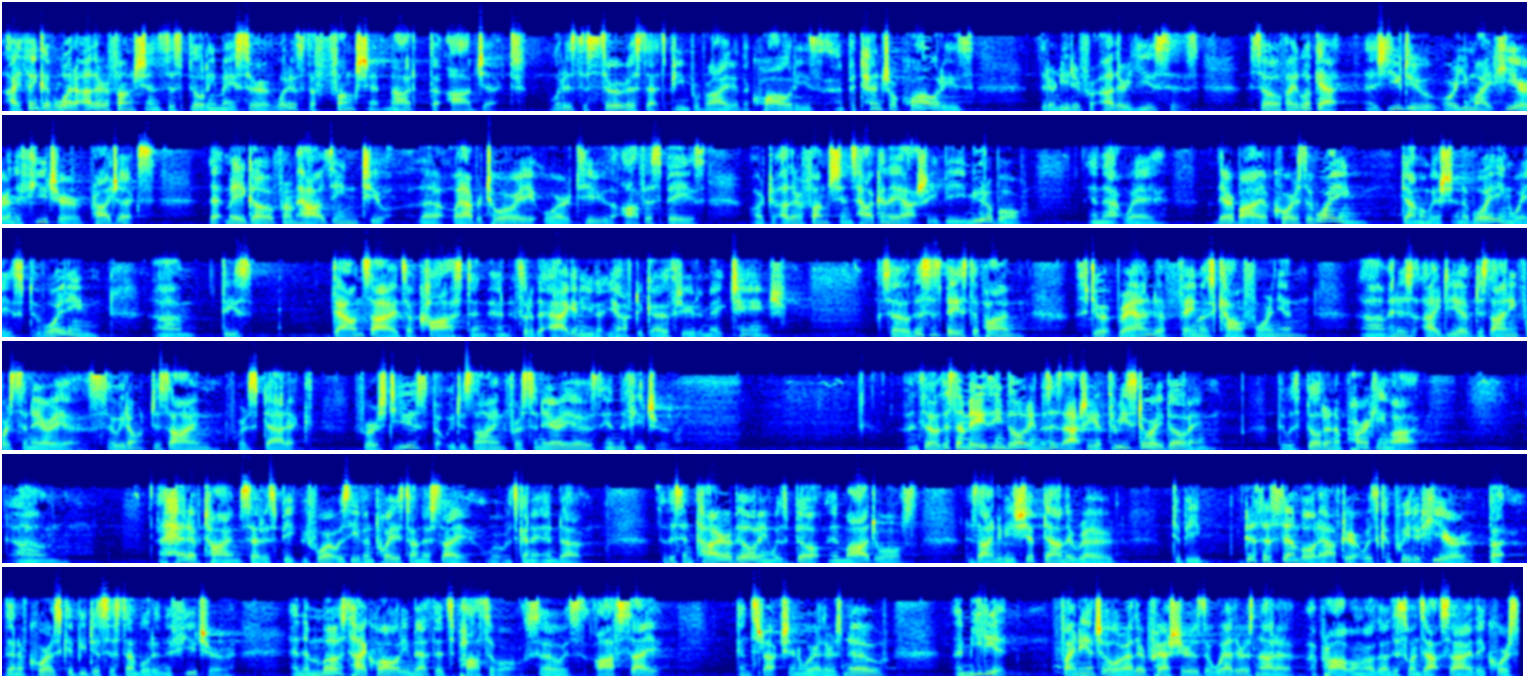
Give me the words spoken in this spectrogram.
I think of what other functions this building may serve. What is the function, not the object? What is the service that's being provided, the qualities and potential qualities that are needed for other uses? So if I look at, as you do, or you might hear in the future, projects that may go from housing to the laboratory or to the office space or to other functions, how can they actually be mutable in that way? Thereby, of course, avoiding demolition, avoiding waste, avoiding um, these downsides of cost and, and sort of the agony that you have to go through to make change. So this is based upon Stewart Brand, a famous Californian, um, and his idea of designing for scenarios. So we don't design for static first use, but we design for scenarios in the future. And so this amazing building, this is actually a three-story building that was built in a parking lot. Um, ahead of time, so to speak, before it was even placed on the site where it was going to end up. So this entire building was built in modules designed to be shipped down the road to be disassembled after it was completed here, but then of course could be disassembled in the future, and the most high quality methods possible. So it's off-site construction where there's no immediate financial or other pressures. The weather is not a, a problem, although this one's outside. They, course,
